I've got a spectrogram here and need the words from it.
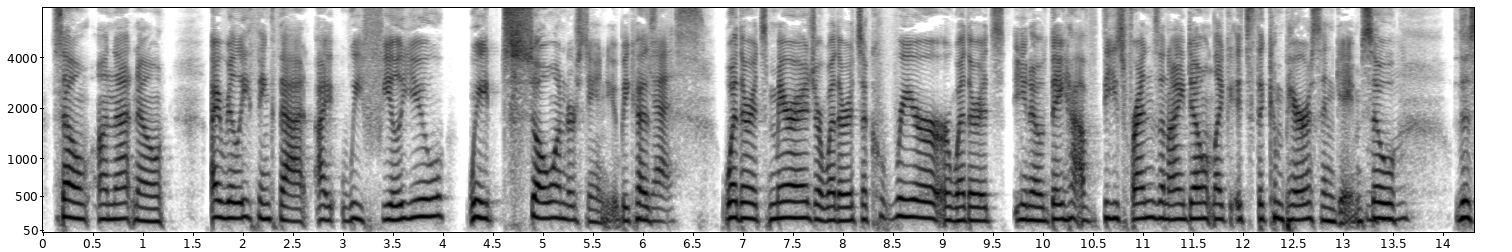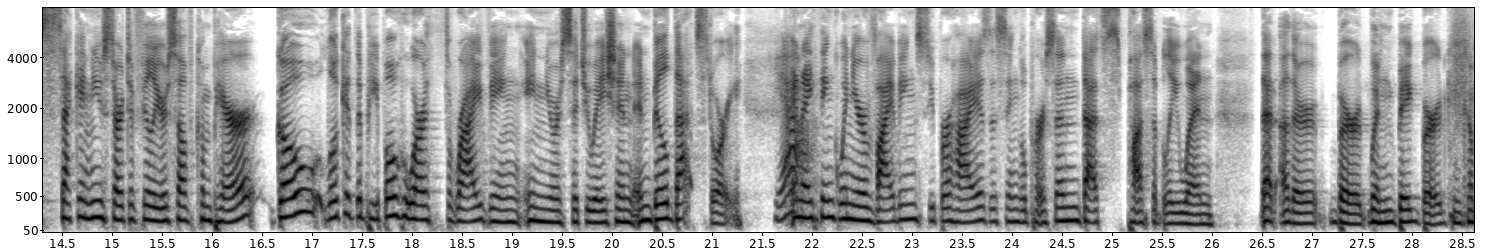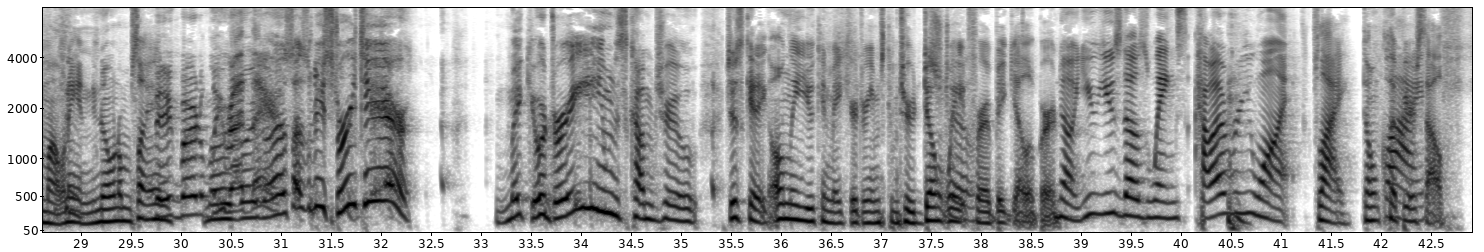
So on that note, I really think that I we feel you. We so understand you because Yes. whether it's marriage or whether it's a career or whether it's, you know, they have these friends and I don't, like it's the comparison game. So Mm-hmm. the second you start to feel yourself compare, go look at the people who are thriving in your situation and build that story. Yeah. And I think when you're vibing super high as a single person, that's possibly when that other bird, when Big Bird can come on in. You know what I'm saying? Big Bird will be right like, there. "Oh, Sesame Street's here. Make your dreams come true. Just kidding. Only you can make your dreams come true. Don't It's wait for a big yellow bird. no, you use those wings however you want. Fly. Don't clip yourself.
